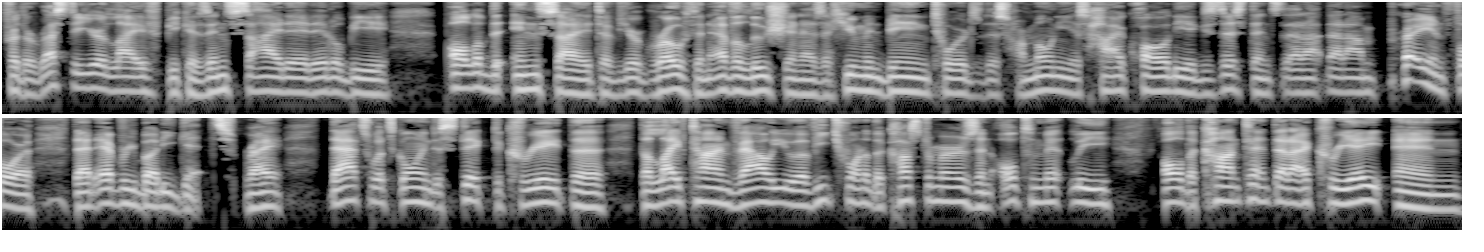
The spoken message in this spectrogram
for the rest of your life because inside it it'll be all of the insight of your growth and evolution as a human being towards this harmonious, high quality existence that I, that I'm praying for that everybody gets, right? That's what's going to stick to create the the lifetime value of each one of the customers and ultimately all the content that I create and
